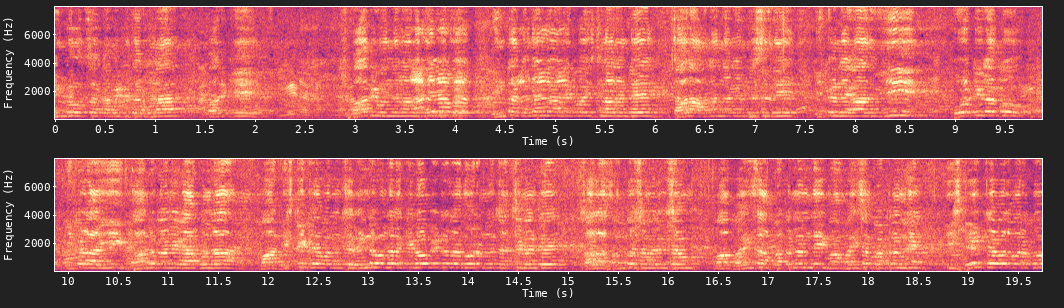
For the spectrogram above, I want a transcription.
హిందూ ఉత్సవ కమిటీ తరఫున వారికి శుభాభివందనాలు ఇంత ఘనంగా నిర్వహిస్తున్నారంటే చాలా ఆనందంగా అనిపిస్తుంది. ఇక్కడనే కాదు ఈ పోటీలకు ఇక్కడ ఈ తాలూకానే కాకుండా మా డిస్టిక్ లెవెల్ నుంచి రెండు వందల కిలోమీటర్ల దూరం నుంచి వచ్చిందంటే చాలా సంతోషమైన విషయం. మా బైసా పట్టణంది మా మైసా పట్టణంది ఈ స్టేట్ లెవెల్ వరకు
